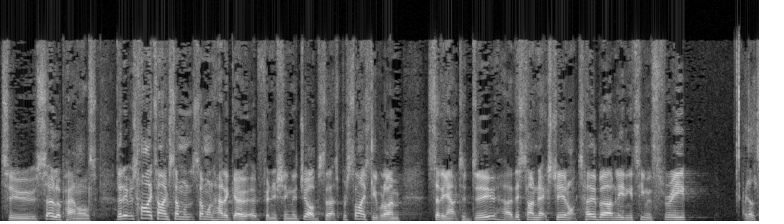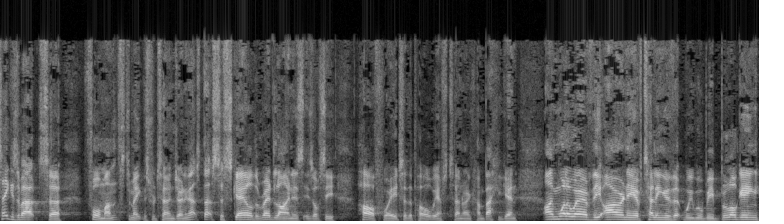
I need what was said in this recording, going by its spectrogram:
to solar panels, that it was high time someone, someone had a go at finishing the job. So that's precisely what I'm setting out to do. Uh, this time next year, in October, I'm leading a team of three It'll take us about uh, four months to make this return journey. That's, that's the scale. The red line is, is obviously halfway to the pole. We have to turn around and come back again. I'm well aware of the irony of telling you that we will be blogging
